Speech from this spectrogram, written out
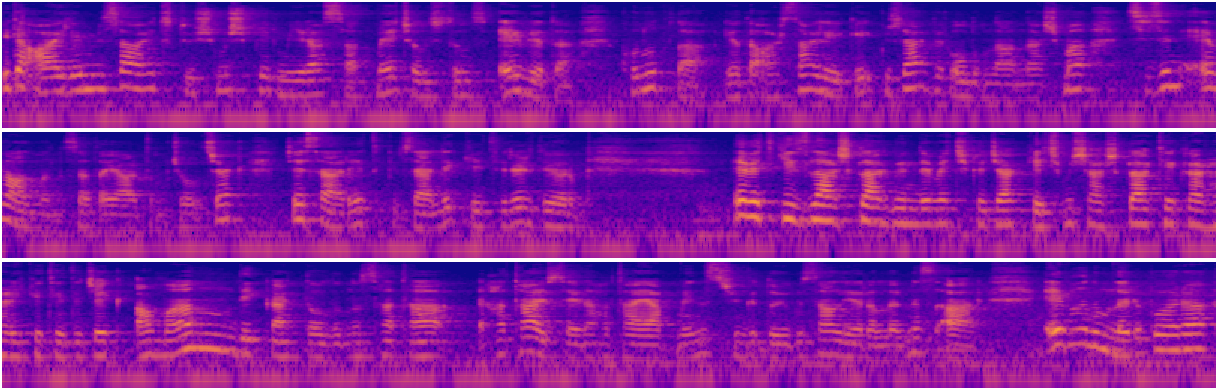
Bir de ailemize ait düşmüş bir miras satmaya çalıştığınız ev ya da konutla ya da arsa ile ilgili güzel bir olumlu anlaşma sizin ev almanıza da yardımcı olacak. Cesaret, güzellik getirir diyorum. Evet gizli aşklar gündeme çıkacak. Geçmiş aşklar tekrar hareket edecek. Aman dikkatli olunuz. Hata hata üzerine hata yapmayınız. Çünkü duygusal yaralarınız ağır. Ev hanımları bu ara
